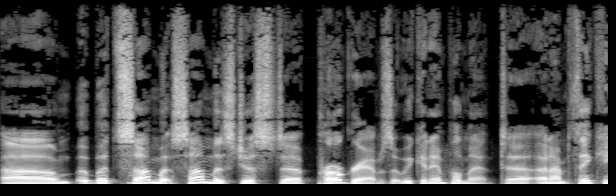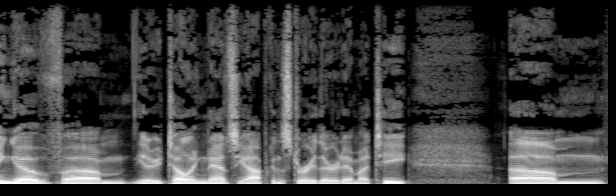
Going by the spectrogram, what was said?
Um, but some mm-hmm. some is just uh, programs that we can implement. Uh, and I'm thinking of um, you know you're telling Nancy Hopkins' story there at MIT. Um,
